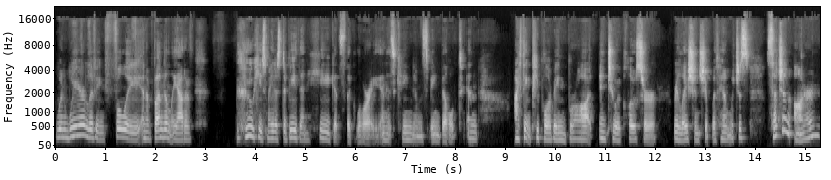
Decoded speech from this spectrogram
when we're living fully and abundantly out of who he's made us to be, then he gets the glory and his kingdom's being built. And I think people are being brought into a closer relationship with him, which is such an honor,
